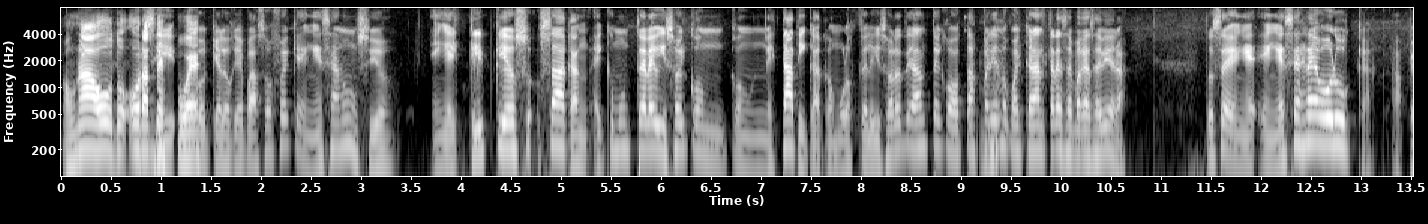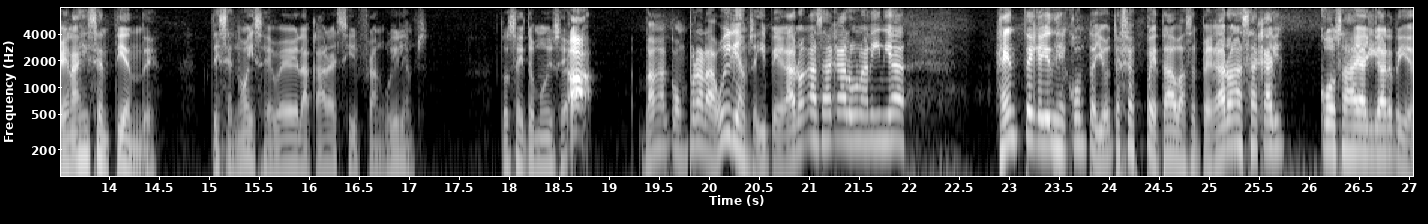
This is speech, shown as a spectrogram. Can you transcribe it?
a una o dos horas Sí, después. Porque lo que pasó fue que en ese anuncio, en el clip que ellos sacan, hay como un televisor con, con estática, como los televisores de antes cuando estás peleando con el canal 13 para que se viera. Entonces, en, e- en ese revoluca, apenas y se entiende, dice, no, y se ve la cara de Sir Frank Williams. Entonces, ahí todo el mundo dice, ah, van a comprar a Williams. Y pegaron a sacar una línea. Gente que yo dije, conta, yo te respetaba. Se pegaron a sacar cosas ahí al garete. Y yo,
